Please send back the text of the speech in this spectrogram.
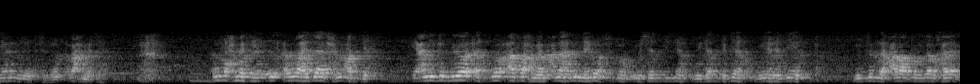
يكتب رحمته. الرحمة الله إذا يرحم عبده. يعني قبل الرحمة معناها منه يوفقه ويسدده ويثبته ويهديه ويدله على طرق الخير.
